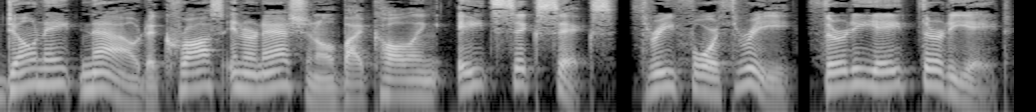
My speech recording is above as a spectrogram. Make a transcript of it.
Donate now to Cross International by calling 866 343 3838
